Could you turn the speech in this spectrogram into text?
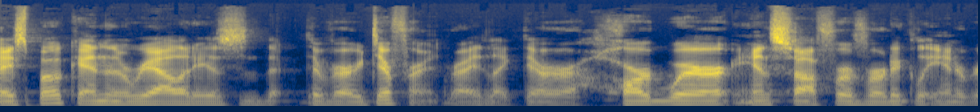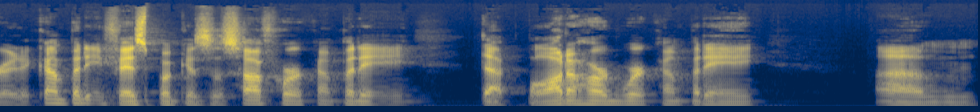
Facebook, and the reality is they're very different, right? Like they're a hardware and software vertically integrated company. Facebook is a software company that bought a hardware company. Um,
